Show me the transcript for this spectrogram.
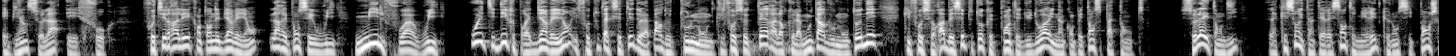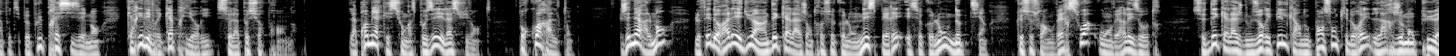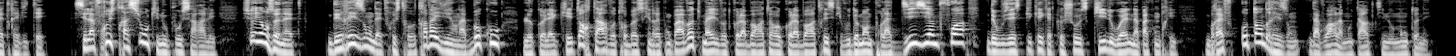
Eh bien, cela est faux. Faut-il râler quand on est bienveillant? La réponse est oui, mille fois oui. Où est-il dit que pour être bienveillant, il faut tout accepter de la part de tout le monde, qu'il faut se taire alors que la moutarde vous monte qu'il faut se rabaisser plutôt que de pointer du doigt une incompétence patente? Cela étant dit, la question est intéressante et mérite que l'on s'y penche un petit peu plus précisément, car il est vrai qu'a priori, cela peut surprendre. La première question à se poser est la suivante. Pourquoi râle-t-on? Généralement, le fait de râler est dû à un décalage entre ce que l'on espérait et ce que l'on obtient, que ce soit envers soi ou envers les autres. Ce décalage nous horripile car nous pensons qu'il aurait largement pu être évité. C'est la frustration qui nous pousse à râler. Soyons honnêtes, des raisons d'être frustré au travail, il y en a beaucoup. Le collègue qui est en retard, votre boss qui ne répond pas à votre mail, votre collaborateur ou collaboratrice qui vous demande pour la dixième fois de vous expliquer quelque chose qu'il ou elle n'a pas compris. Bref, autant de raisons d'avoir la moutarde qui nous nez.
